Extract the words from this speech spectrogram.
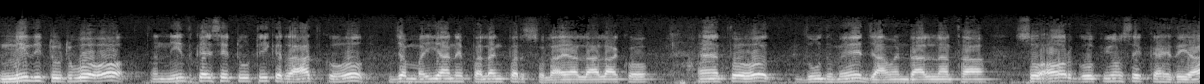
नींद टूट वो नींद कैसे टूटी कि रात को जब मैया ने पलंग पर सुलाया लाला को तो दूध में जावन डालना था। सो और गोपियों से कह दिया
